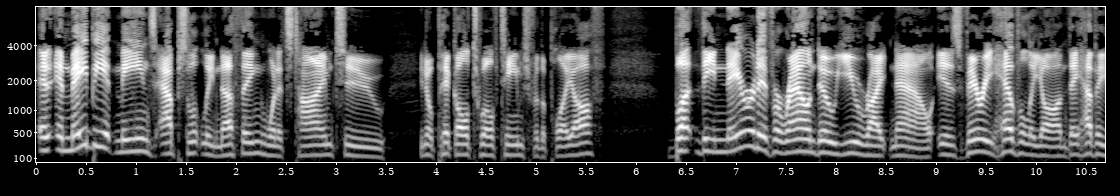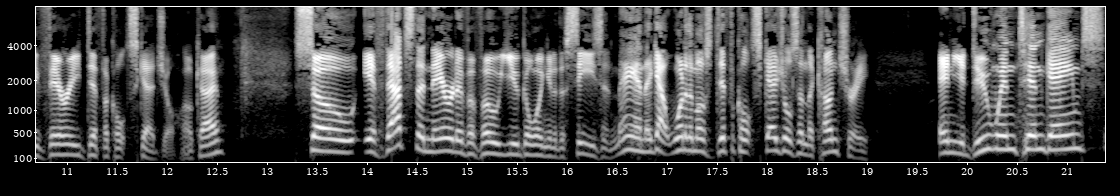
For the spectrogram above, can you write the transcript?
And, and maybe it means absolutely nothing when it's time to, you know, pick all 12 teams for the playoff. But the narrative around OU right now is very heavily on they have a very difficult schedule, okay? So if that's the narrative of OU going into the season, man, they got one of the most difficult schedules in the country, and you do win 10 games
